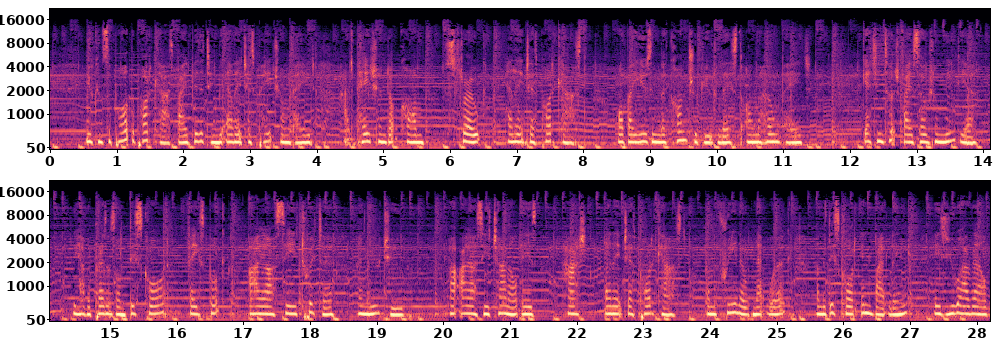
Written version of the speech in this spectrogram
You can support the podcast by visiting the LHS Patreon page at patreon.com stroke LHS podcast or by using the contribute list on the homepage. Get in touch via social media. We have a presence on Discord, Facebook, IRC, Twitter, and YouTube. Our IRC channel is hash LHS podcast on the Freenode network, and the Discord invite link is url.bcts.info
